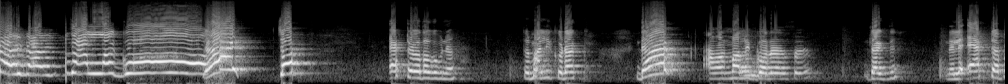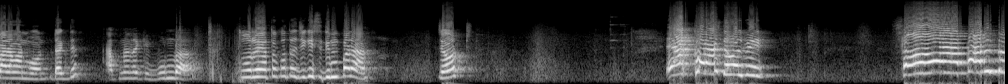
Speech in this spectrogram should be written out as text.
খাই নাই। আল্লাহ গো! এই চুপ! একটা কথা কবি না। তোর মালিক কো ডাক। ডাক! আমার মালিক ঘরে আছে। ডাক দে। নাহলে একটা পার আমার মন ডাক দে। আপনারা কি গুন্ডা? তোর এত কথা জিজ্ঞেস দিম পারা? জট। এক করে আসতে বলবি। স্যার বাড়ি তো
